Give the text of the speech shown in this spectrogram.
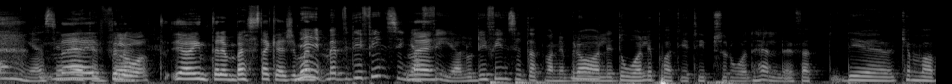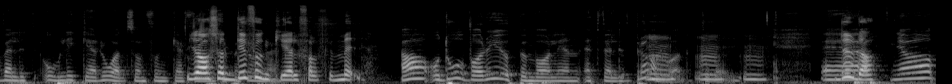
Ångest. Jag Nej vet inte. förlåt, jag är inte den bästa kanske Nej, men men det finns inga Nej. fel och det finns inte att man är bra eller dålig på att ge tips och råd heller. För att det kan vara väldigt olika råd som funkar för ja så det personer. funkar i alla fall för mig. Ja, och då var det ju uppenbarligen ett väldigt bra råd till dig. Eh, Mm, Du då? Ja,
